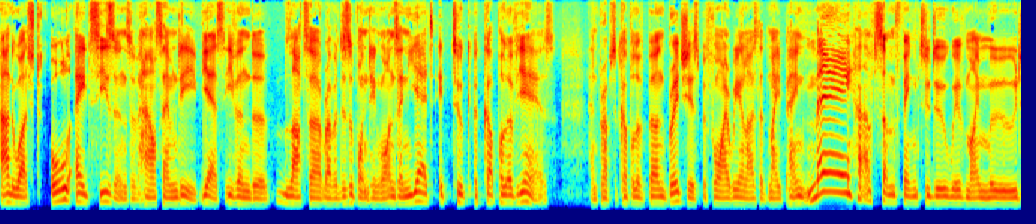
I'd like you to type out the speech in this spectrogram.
I'd watched all eight seasons of House MD, yes, even the latter rather disappointing ones, and yet it took a couple of years and perhaps a couple of burned bridges before I realized that my pain may have something to do with my mood,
